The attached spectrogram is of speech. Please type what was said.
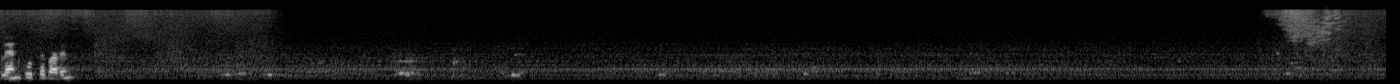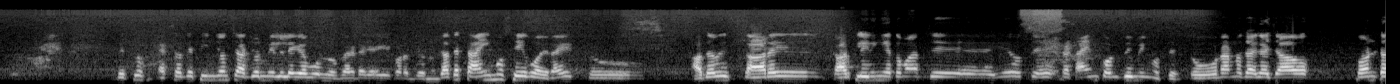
প্ল্যান করতে পারেন। দেখছ একসাথে তিনজন, চারজন মিলে লেগে বলল গাড়িটাকে ইয়ে করার জন্য। যাতে টাইমও সেভ হয় রাইট তো আদারওয়াইজ কারে কার ক্লিনিং এ তোমার যে ইয়ে হচ্ছে, একটা টাইম কনজিউমিং হচ্ছে। তো অন্যান্য জায়গায় যাও, ঘণ্টা,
